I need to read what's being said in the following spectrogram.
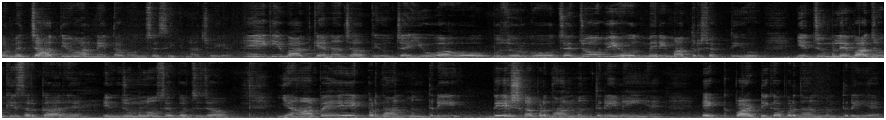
और मैं चाहती हूँ हर नेता को उनसे सीखना चाहिए। मैं एक ही बात कहना चाहती हूँ, चाहे युवा हो, बुज़ुर्ग हो, चाहे जो भी हो, मेरी मातृशक्ति हो, ये जुमले बाजों की सरकार है, इन जुमलों से बच जाओ। यहाँ पे एक प्रधानमंत्री, देश का प्रधानमंत्री नहीं है, एक पार्टी का प्रधानमंत्री है।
